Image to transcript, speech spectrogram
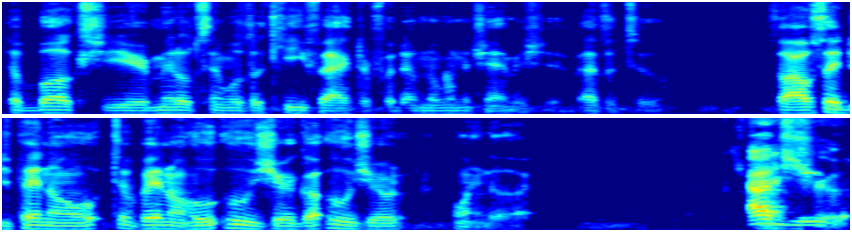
the Bucks year Middleton was a key factor for them to win the championship as a two. So I would say depend on depending on who, who's your who's your point guard. That's I, do- true.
